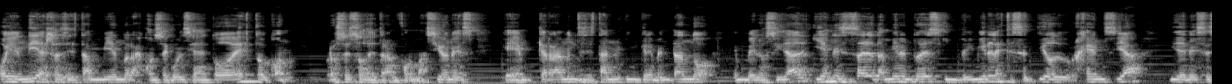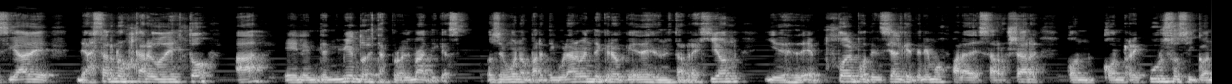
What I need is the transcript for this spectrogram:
Hoy en día ya se están viendo las consecuencias de todo esto con procesos de transformaciones que, realmente se están incrementando en velocidad y es necesario también entonces imprimirle este sentido de urgencia y de necesidad de, hacernos cargo de esto a el entendimiento de estas problemáticas. Entonces, bueno, particularmente creo que desde nuestra región y desde todo el potencial que tenemos para desarrollar con, con recursos y con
